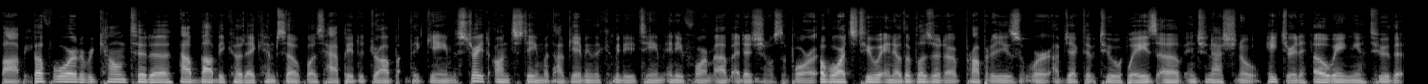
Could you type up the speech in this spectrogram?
Bobby. Belford recounted uh, how Bobby Kodak himself was happy to drop the game straight on Steam without giving the community team any form of additional support. Overwatch 2 and other Blizzard uh, properties were objective to ways of international hatred owing to the,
